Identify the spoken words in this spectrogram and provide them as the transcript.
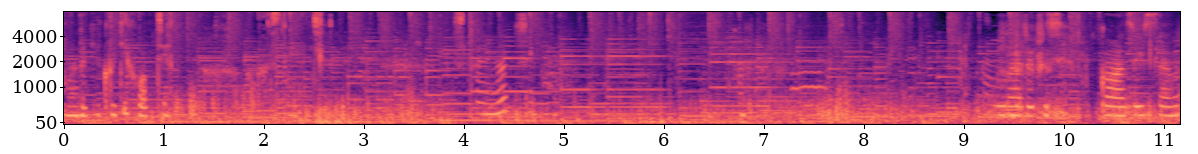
Ось такі круті хлопці. Стоять. Стоять. Лежик щось показує себе.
